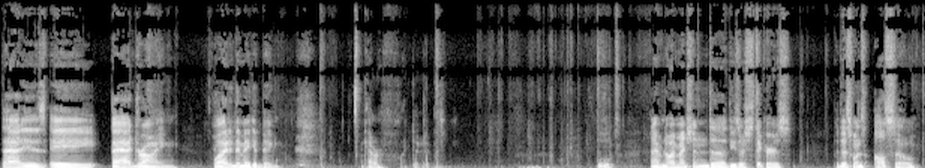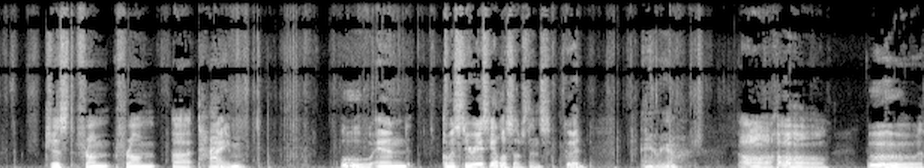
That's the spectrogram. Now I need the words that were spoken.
That is a bad drawing. Why did they make it big? How reflective it is. Ooh. and I know I mentioned uh, these are stickers, but this one's also just from from uh, time. Ooh, and a mysterious yellow substance. Good. There we go. Oh, ho, ho. Ooh,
